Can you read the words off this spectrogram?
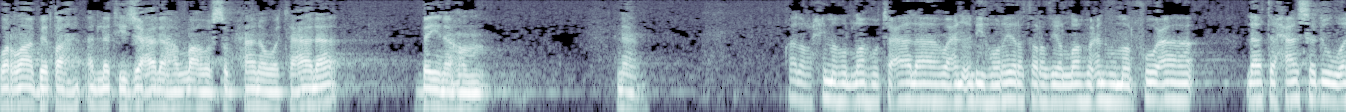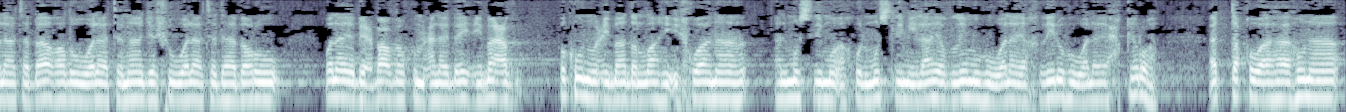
والرابطة التي جعلها الله سبحانه وتعالى بينهم. نعم. قال رحمه الله تعالى وعن أبي هريرة رضي الله عنه مرفوعا لا تحاسدوا ولا تباغضوا ولا تناجشوا ولا تدابروا ولا يبع بعضكم على بيع بعض وكونوا عباد الله إخوانا المسلم أخو المسلم لا يظلمه ولا يخذله ولا يحقره. التقوى ها هنا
